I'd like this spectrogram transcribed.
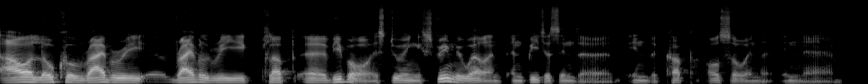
our local rivalry rivalry club uh, Viborg is doing extremely well and, and beat us in the in the cup also in the in um,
